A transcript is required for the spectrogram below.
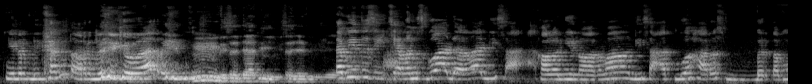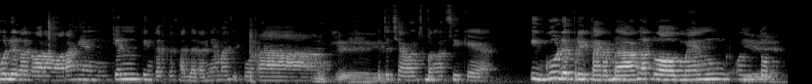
nginep di kantor dari kemarin Hmm, bisa jadi, bisa jadi. Bisa jadi. tapi itu sih challenge gue adalah di saat kalau new normal di saat gue harus bertemu dengan orang-orang yang mungkin tingkat kesadarannya masih kurang Oke. itu challenge banget sih kayak ih gue udah prepare banget loh men untuk Iya.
